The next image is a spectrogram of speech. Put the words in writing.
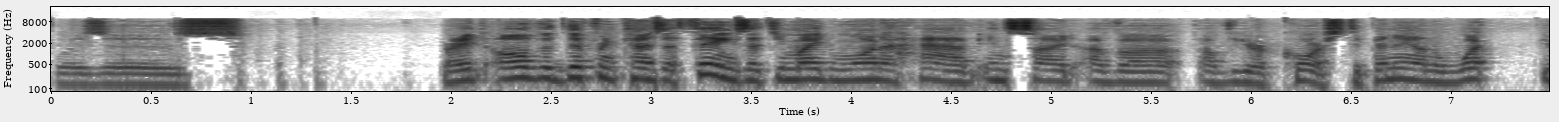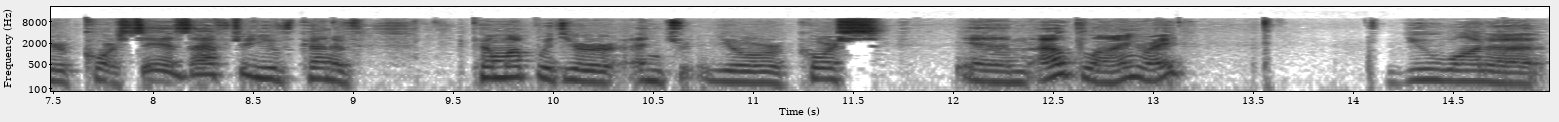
quizzes right? All the different kinds of things that you might want to have inside of a of your course depending on what your course is. After you've kind of come up with your your course um, outline right? You want to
